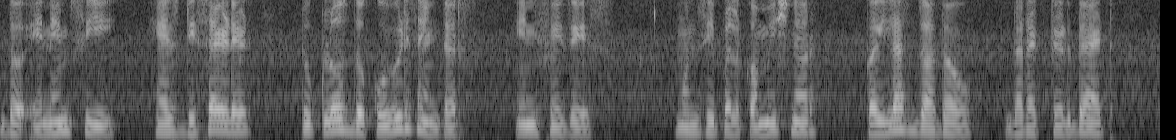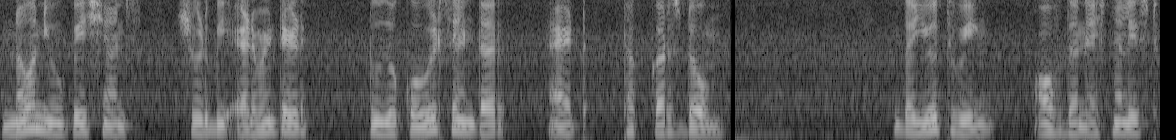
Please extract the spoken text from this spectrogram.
the NMC has decided to close the COVID centers in phases. Municipal Commissioner Kailas Jadhav directed that no new patients should be admitted to the COVID center at Thakkars Dome. The youth wing of the Nationalist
